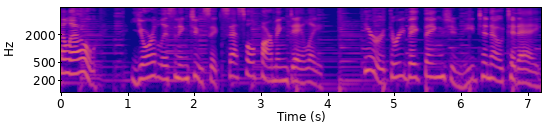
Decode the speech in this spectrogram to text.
Hello, you're listening to Successful Farming Daily. Here are three big things you need to know today.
